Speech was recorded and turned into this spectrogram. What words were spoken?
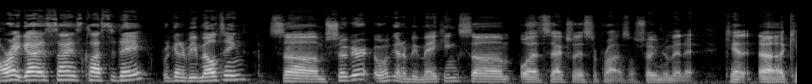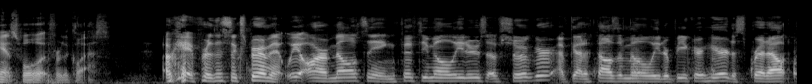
All right, guys, science class today. We're going to be melting some sugar, and we're going to be making some. Well, it's actually a surprise. I'll show you in a minute. Can't uh, can't spoil it for the class. Okay, for this experiment, we are melting 50 milliliters of sugar. I've got a thousand milliliter beaker here to spread out,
